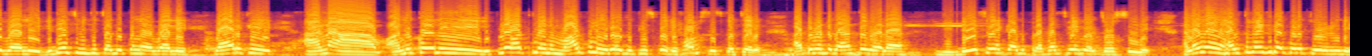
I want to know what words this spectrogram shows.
ఇవ్వాలి విదేశీ విద్య చదువుకున్న ఇవ్వాలి. వారికి అన అనుకోని విప్లవాత్మకమైన మార్పులు ఈ రోజు తీసుకొని రిఫార్మ్స్ తీసుకొచ్చారు. అటువంటి దాంతో కూడా దేశమే కాదు ప్రపంచమే ఇవాళ చూస్తుంది. అలాగే హెల్త్ వైజ్గా కూడా చూడండి.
